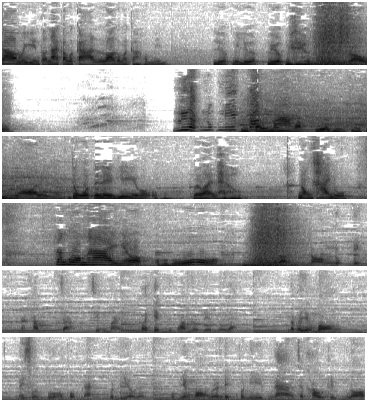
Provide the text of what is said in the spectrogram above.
ก้าวมายืนต่อหน้ากรรมการแล้วรอกรรมการคอมเมนต์เลือกไม่เลือกเลือกไม่เลือกเราเลือกนุกนิกดีครัใจบ มากแบบเลือกหนูจริงๆเหรออะไรเงี้ยโดดไปเลยพี่บอกโอ้โหไม่ไหวแล้ว น้องชายหนู นั่งร้องไห้อย่างเงี้ยแบบโอ้โหสำหรับน้องนุกนิกนะครับ จากเชียงใหม่ก็เห็นถึงความโดดเด่นเลยแหละแล้วก็ยังมองในส่วนตัวของผมนะ คนเดียวเลย ผมยังมองว่าเด็กคนนี้น่าจะเข้าถึงรอบ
